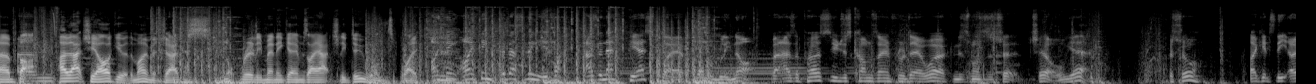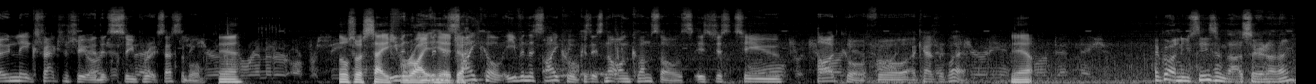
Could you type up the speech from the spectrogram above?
Uh, but Um, I'd actually argue at the moment, Jack, there's not really many games I actually do want to play. I think I think, but that's the thing. Is like, as an FPS player, probably not. But as a person who just comes home from a day of work and just wants to ch- chill, yeah, for sure. Like it's the only extraction shooter that's super accessible. Yeah. There's also a safe Even, right even here, the Jack. cycle, even the cycle, because it's not on consoles, is just too hardcore for a casual player. Yeah. They've got a new season that soon, I think.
